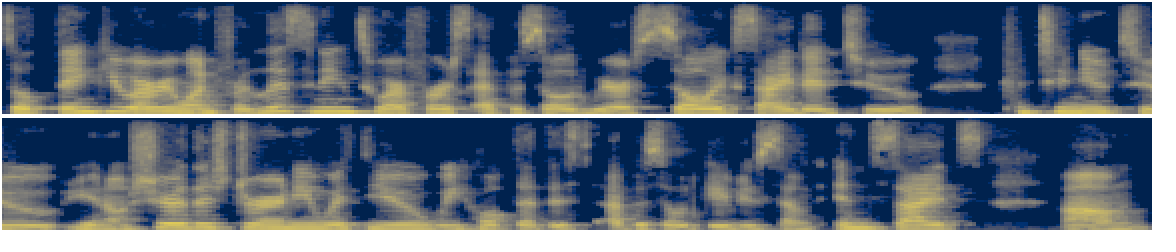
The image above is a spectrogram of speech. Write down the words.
so thank you everyone for listening to our first episode. We are so excited to continue to, you know, share this journey with you. We hope that this episode gave you some insights um,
